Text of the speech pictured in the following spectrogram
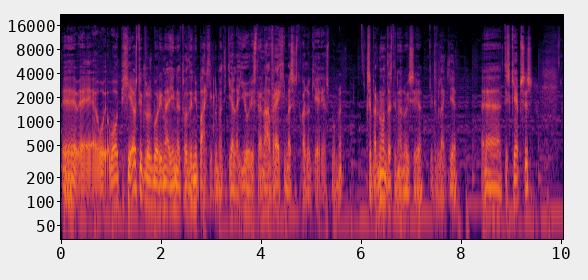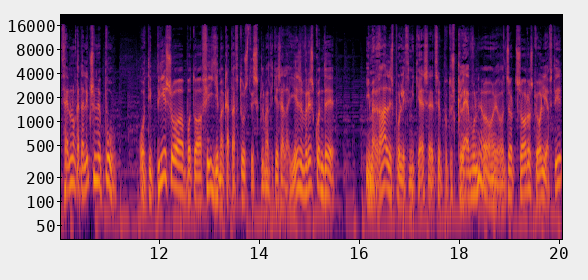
Ε, ε, ο ο τυχαίος τίτλος μπορεί να είναι το Δεν υπάρχει κλιματική αλλαγή, ορίστε να βρέχει μέσα στο καλοκαίρι, ας πούμε, ξεπερνώντας την ανοησία και τη βλακεία ε, της σκέψης. Θέλουν να καταλήξουν πού; Ότι πίσω από το αφήγημα κατά αυτούς της κλιματικής αλλαγής βρίσκονται οι μεγάλες πολυεθνικές που τους κλέβουν, ο Τζορτ Σόρος και όλοι αυτοί,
